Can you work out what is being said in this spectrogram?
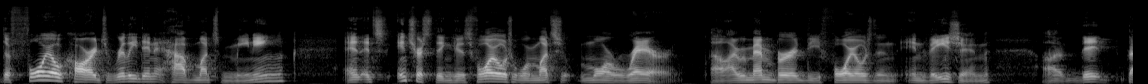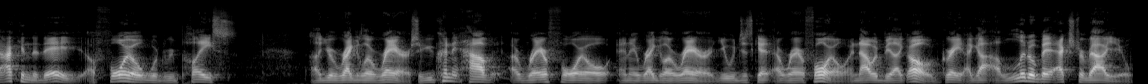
the foil cards really didn't have much meaning, and it's interesting because foils were much more rare. Uh, I remember the foils in Invasion. Uh, they back in the day, a foil would replace uh, your regular rare. So you couldn't have a rare foil and a regular rare. You would just get a rare foil, and that would be like, oh, great, I got a little bit extra value.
